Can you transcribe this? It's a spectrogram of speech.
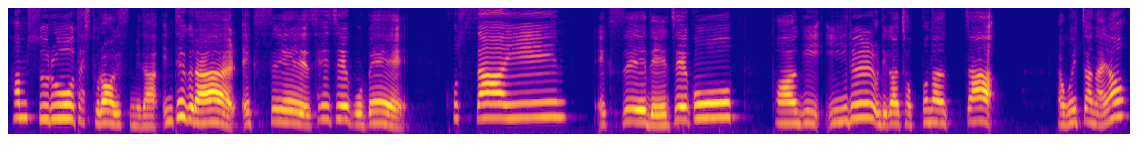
함수로 다시 돌아가겠습니다. 인테그랄 x의 세제곱에 코사인 x의 4제곱 더하기 2를 우리가 적분하자라고 했잖아요.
